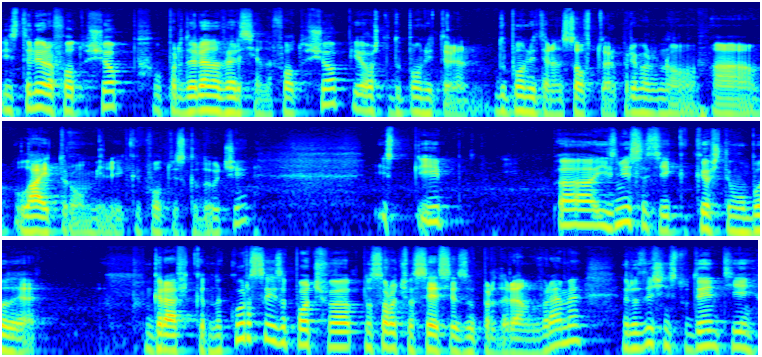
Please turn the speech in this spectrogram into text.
инсталира Photoshop, определена версия на Photoshop и още допълнителен, допълнителен софтуер, примерно а, Lightroom или каквото иска да учи. И, и а, измисля си какъв ще му бъде графикът на курса и започва, насрочва сесия за определено време. Различни студенти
